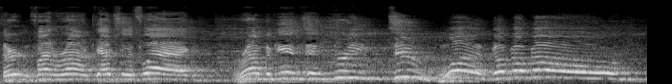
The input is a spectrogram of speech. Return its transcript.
Third and final round, capture the flag. Round begins in three, two, one. Go, go, go!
